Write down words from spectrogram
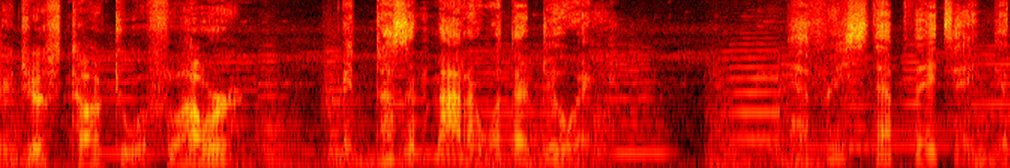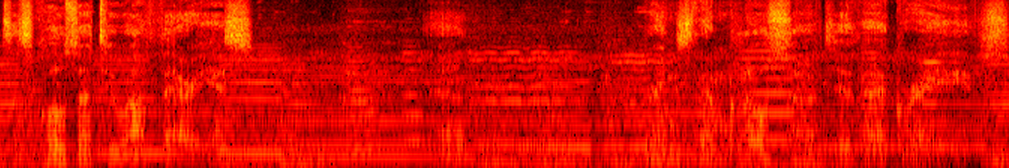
they just talk to a flower? It doesn't matter what they're doing. Every step they take gets us closer to Altharius. And brings them closer to their graves.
